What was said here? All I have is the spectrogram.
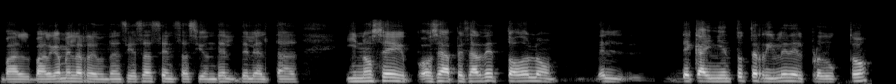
val- válgame la redundancia, esa sensación de, de lealtad, y no sé, o sea, a pesar de todo lo, el decaimiento terrible del producto,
